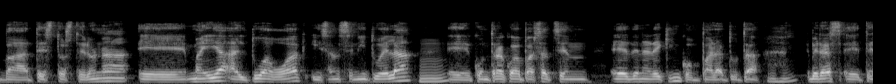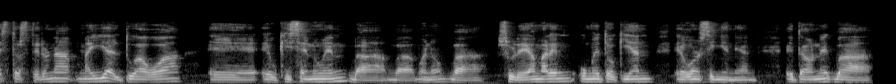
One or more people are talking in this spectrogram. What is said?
ba, testosterona e, maila altuagoak izan zenituela Mhm. e, kontrakoa pasatzen e, denarekin konparatuta. Mhm. Beraz, e, testosterona maila altuagoa e, euki zenuen, ba, ba, bueno, ba, zure amaren umetokian egon zinenean. Eta honek, ba,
